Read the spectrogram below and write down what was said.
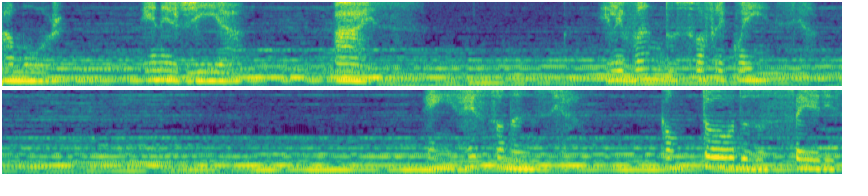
amor, energia, paz, elevando sua frequência. Em ressonância com todos os seres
